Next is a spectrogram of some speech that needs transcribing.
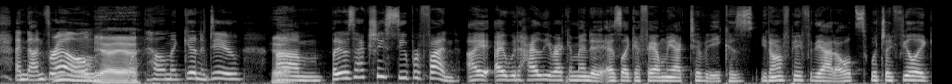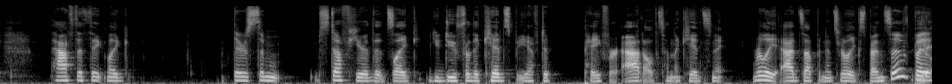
and none for Elle. Yeah, yeah. What the hell am I gonna do?" Yeah. Um, but it was actually super fun. I I would highly recommend it as like a family activity because you don't have to pay for the adults, which I feel like half the thing like there's some stuff here that's like you do for the kids, but you have to pay for adults and the kids, really adds up and it's really expensive. But Yeah,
